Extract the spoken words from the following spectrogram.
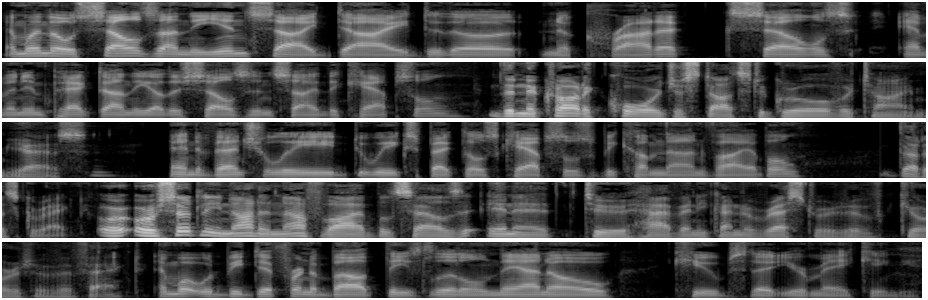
And when those cells on the inside die, do the necrotic cells have an impact on the other cells inside the capsule? The necrotic core just starts to grow over time, yes. And eventually, do we expect those capsules to become non viable? That is correct. Or, or certainly not enough viable cells in it to have any kind of restorative, curative effect. And what would be different about these little nano cubes that you're making?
